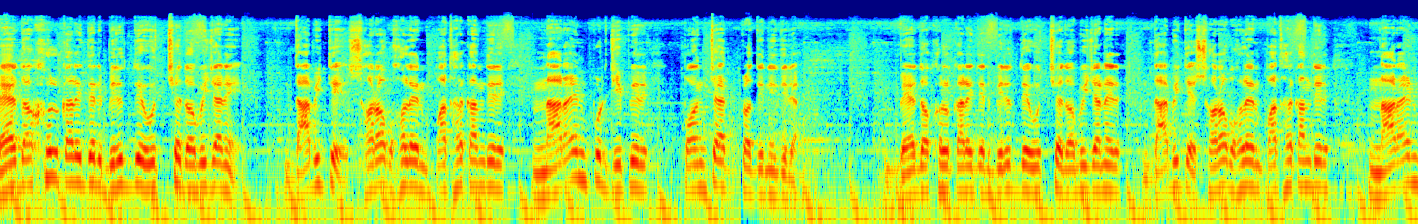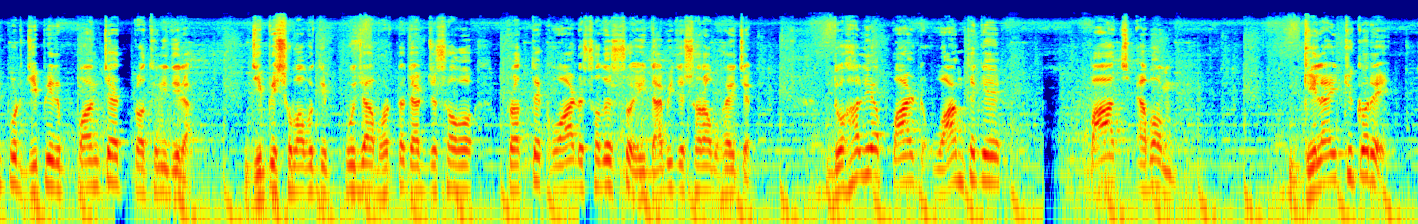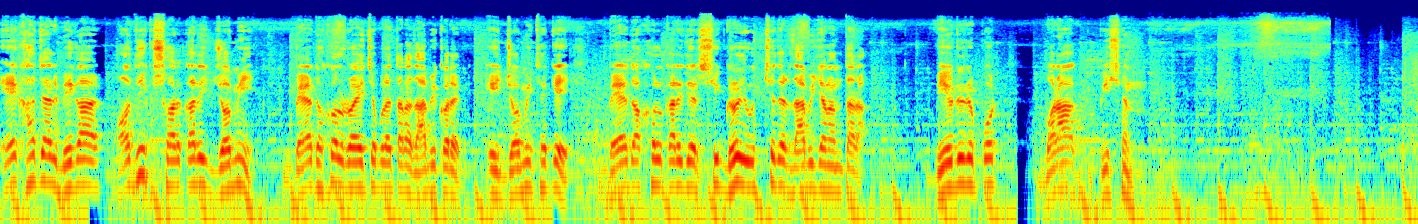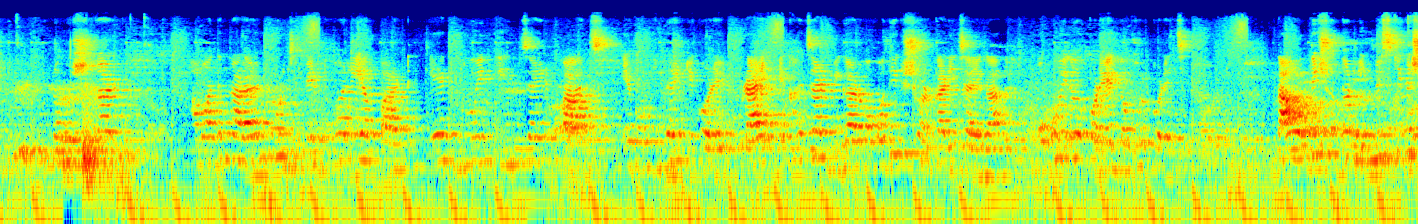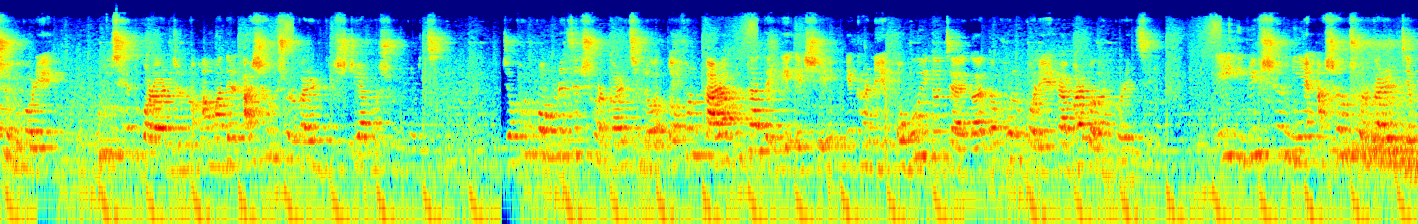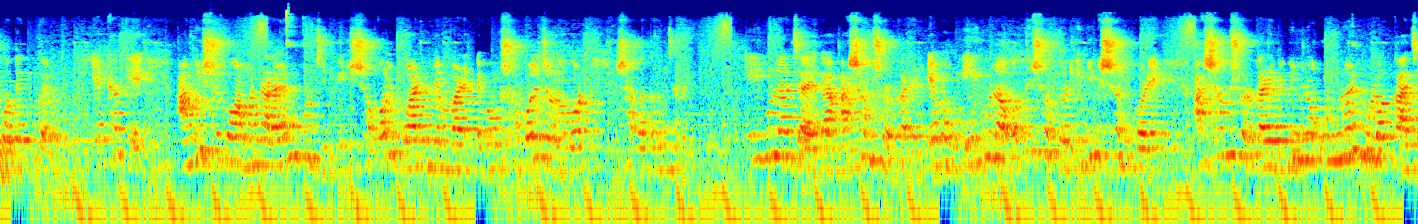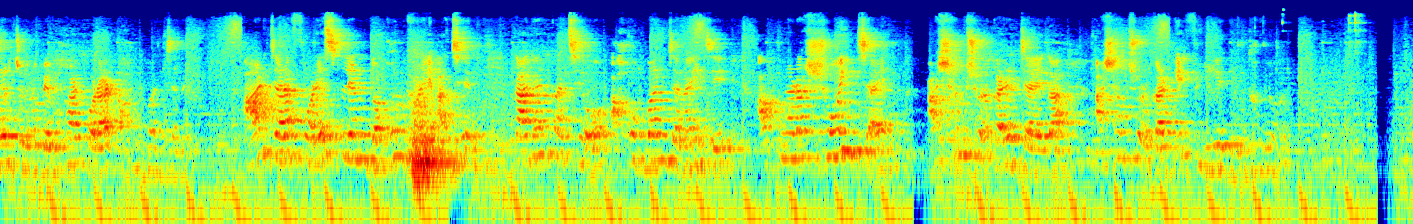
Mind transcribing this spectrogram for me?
বেদখলকারীদের বিরুদ্ধে উচ্ছেদ অভিযানে দাবিতে সরব হলেন পাথারকান্দির নারায়ণপুর জিপির পঞ্চায়েত প্রতিনিধিরা। বেদখলকারীদের বিরুদ্ধে উচ্ছেদ অভিযানের দাবিতে সরব হলেন পাথারকান্দির নারায়ণপুর জিপির পঞ্চায়েত প্রতিনিধিরা। জিপি সভাপতি পূজা ভট্টাচার্য সহ প্রত্যেক ওয়ার্ড সদস্য এই দাবিতে সরব হয়েছেন। দোহালিয়া পার্ট ওয়ান থেকে পাঁচ এবং গিলাইটি করে এক হাজার বিঘার অধিক সরকারি জমি বেদখল রয়েছে বলে তারা দাবি করেন। এই জমি থেকে বেদখলকারীদের শীঘ্রই উচ্ছেদের দাবি জানান তারা। বিউডি রিপোর্ট, বরাক বিশেন আমাদের নারায়ণপুর পার্ট এক, দুই, তিন, চার, পাঁচ এবং করে প্রায় এক হাজার অধিক সরকারি জায়গা অবৈধ করে দখল করেছে। তা ইনভেস্টিগেশন করে উচ্ছেদ করার জন্য আমাদের আসাম সরকারের দৃষ্টি আকর্ষণ করছি। যখন কংগ্রেসের সরকার ছিল, তখন কারাকুটা থেকে এসে এখানে অবৈধ জায়গা দখল করে রাবার বাগান করেছে। এই ইভিকশন নিয়ে আসাম সরকারের যে পদক্ষেপ, এটাকে আমি সহ আমার নারায়ণপুর জিপির সকল ওয়ার্ড মেম্বার এবং সকল জনগণ স্বাগতম জানাই। এইগুলা জায়গা আসাম সরকারের এবং এইগুলা অতি সত্তর ইভিকশন করে আসাম সরকারের বিভিন্ন উন্নয়নমূলক কাজের জন্য ব্যবহার করার আহ্বান জানাই। আর যারা ফরেস্ট ল্যান্ড দখল করে আছেন, তাদের কাছেও আহ্বান জানাই যে আপনারা সই চায় আসাম সরকারের জায়গা, আসাম সরকারকে ফিরিয়ে দিন। ধন্যবাদ।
